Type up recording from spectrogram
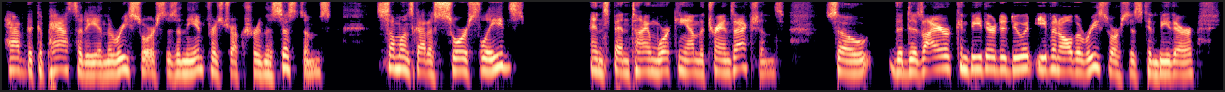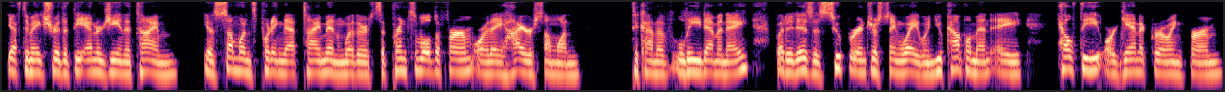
have the capacity and the resources and the infrastructure and the systems, someone's got to source leads and spend time working on the transactions. So the desire can be there to do it. Even all the resources can be there. You have to make sure that the energy and the time, you know, someone's putting that time in, whether it's the principal of the firm or they hire someone to kind of lead M&A, but it is a super interesting way when you complement a healthy organic growing firm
